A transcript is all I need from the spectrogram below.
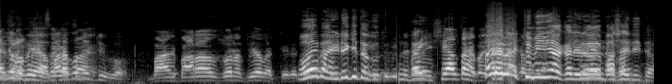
কত দিব ভাইয়া ভাড়া কত দিব? বারা জনে দুই হাজার টাকা ওই ভাই এটা কি থাকো তুমি? ভাই শিয়ালতা ভাই আরে ভাই তুমি ইয়া খালি বাসায় দিতা।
